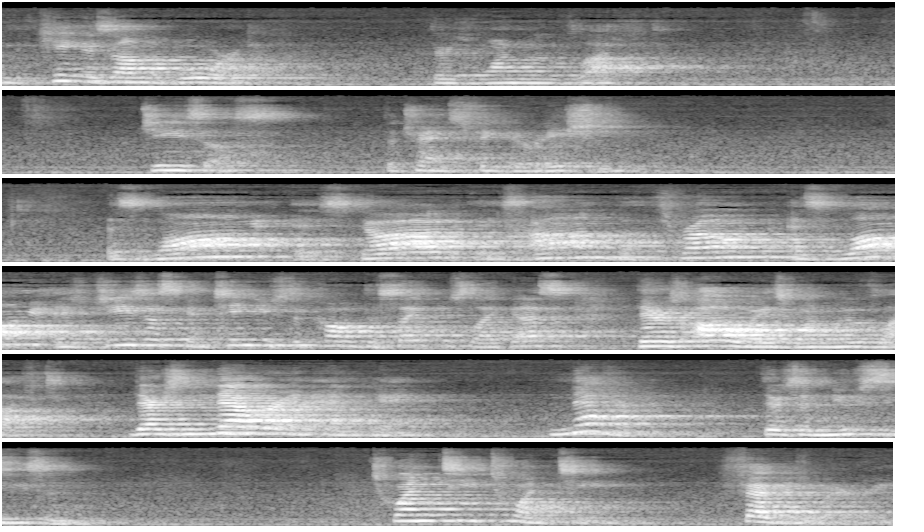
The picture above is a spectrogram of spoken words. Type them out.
When the king is on the board, there's one move left. Jesus, the transfiguration. As long as God is on the throne, as long as Jesus continues to call disciples like us, there's always one move left. There's never an end game. Never. There's a new season. 2020, February.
